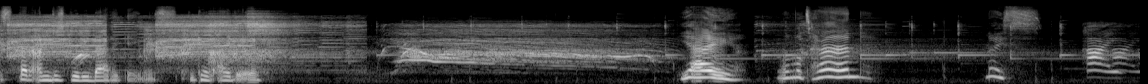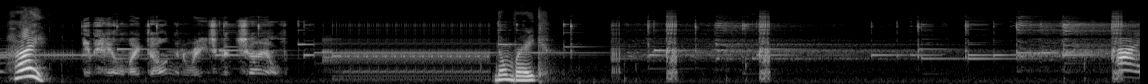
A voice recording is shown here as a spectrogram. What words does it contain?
Who thinks that I'm just really bad at games? Because I do. Yay! Level 10. Nice. Hi. Hi. Inhale my dong enragement child. Don't break. Hi.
